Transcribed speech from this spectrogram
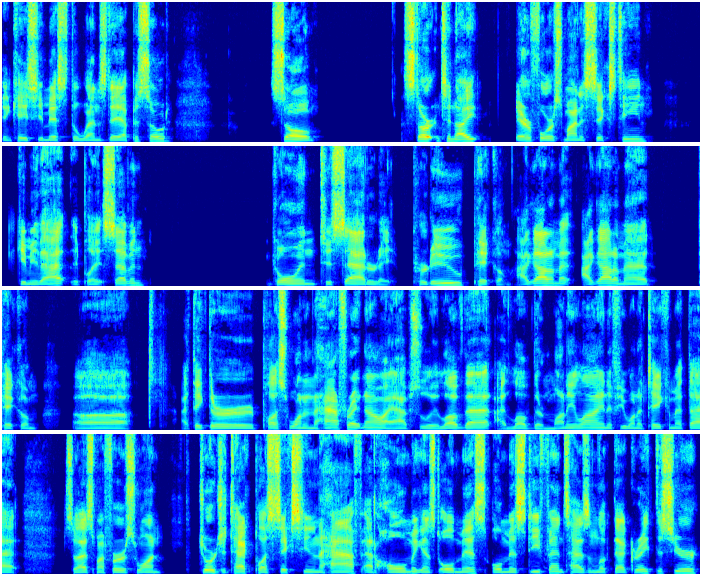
in case you missed the Wednesday episode. So, starting tonight, Air Force minus 16. Give me that. They play at 7. Going to Saturday, Purdue, pick them. I got them at I got them at pick them. Uh I think they're plus one and a half right now. I absolutely love that. I love their money line if you want to take them at that. So that's my first one. Georgia Tech plus 16 and a half at home against Ole Miss. Ole Miss defense hasn't looked that great this year.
